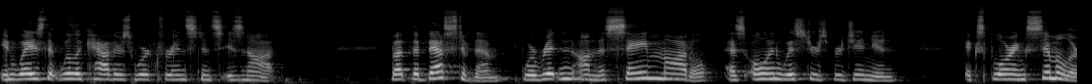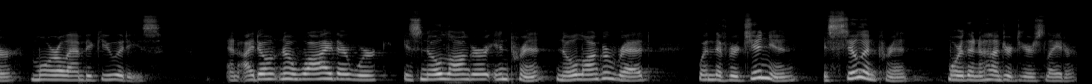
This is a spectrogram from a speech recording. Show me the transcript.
in ways that Willa Cather's work, for instance, is not. But the best of them were written on the same model as Owen Wister's Virginian, exploring similar moral ambiguities. And I don't know why their work is no longer in print, no longer read, when the Virginian is still in print more than 100 years later.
